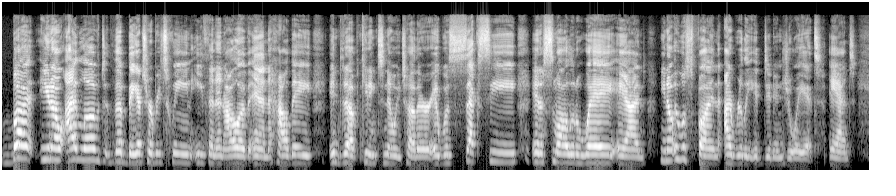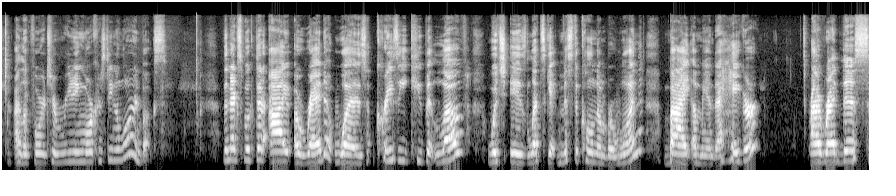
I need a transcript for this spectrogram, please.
But, you know, I loved the banter between Ethan and Olive and how they ended up getting to know each other. It was sexy in a small little way and, you know, it was fun. I really did enjoy it. And I look forward to reading more Christina Lauren books. The next book that I uh, read was Crazy Cupid Love, which is Let's Get Mystical number one by Amanda Heger. I read this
